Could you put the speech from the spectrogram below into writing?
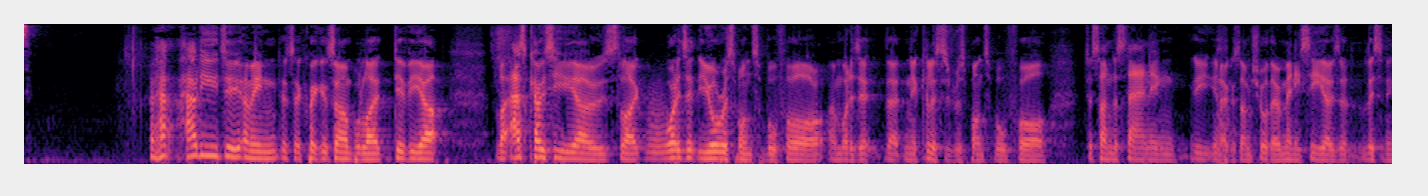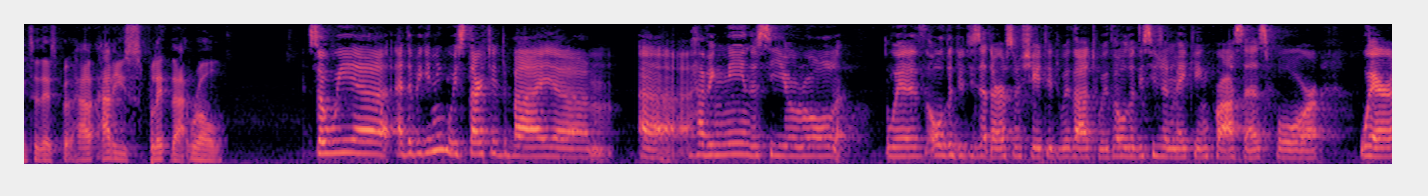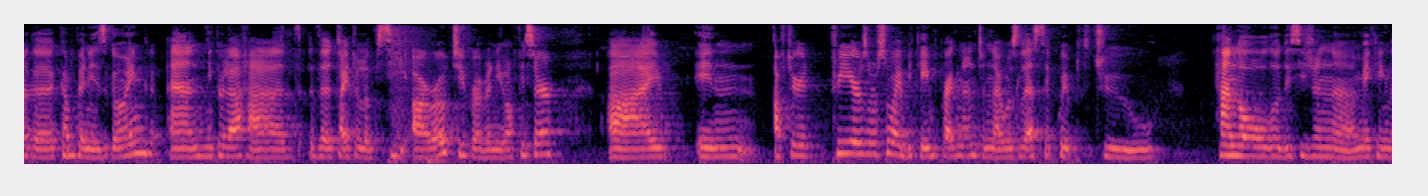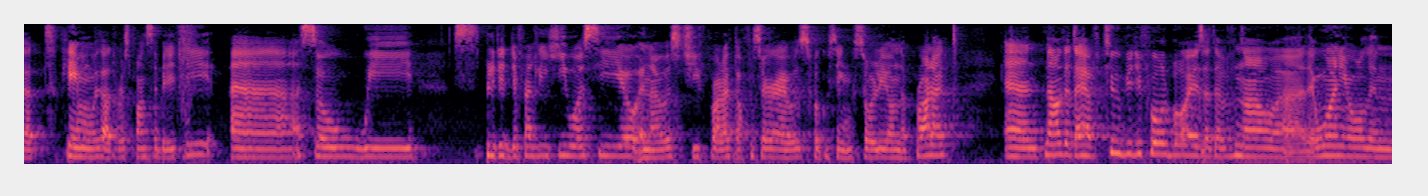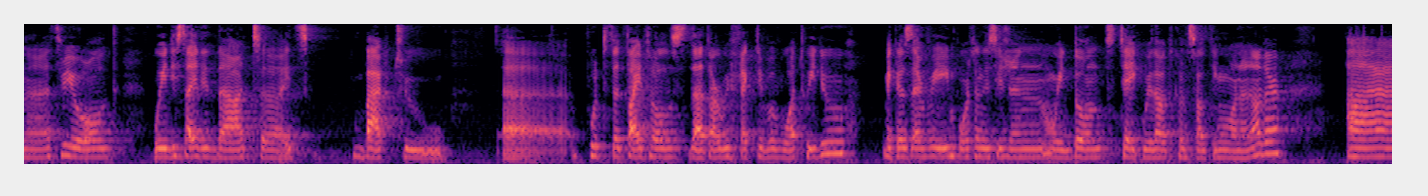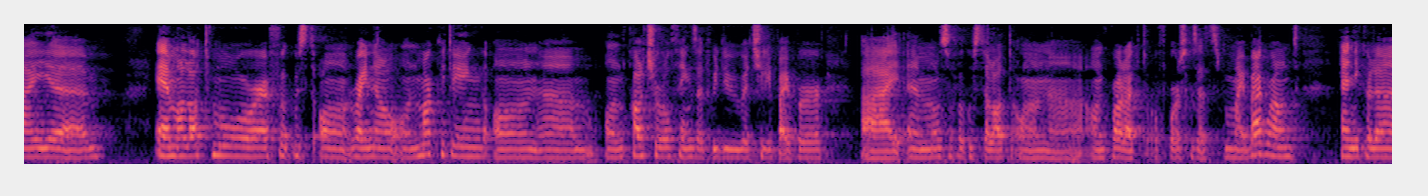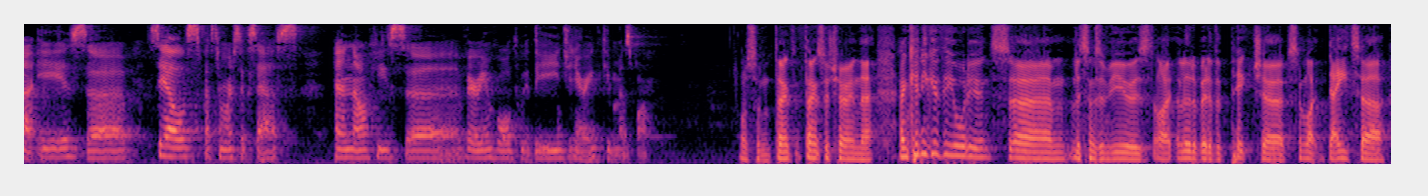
how, how do you do i mean just a quick example like divvy up like as co-CEOs, like what is it that you're responsible for, and what is it that Nicholas is responsible for? Just understanding, you know, because I'm sure there are many CEOs that are listening to this, but how how do you split that role? So we uh, at the beginning we started by um, uh, having me in the CEO role with all the duties that are associated with that, with all the decision making process for where the company is going. And Nicola had the title of CRO, Chief Revenue Officer. I in after three years or so, I became pregnant and I was less equipped to handle all the decision uh, making that came with that responsibility. Uh, so we split it differently. He was CEO and I was chief product officer. I was focusing solely on the product. And now that I have two beautiful boys that have now uh, they're one year old and uh, three year old, we decided that uh, it's back to uh, put the titles that are reflective of what we do because every important decision we don't take without consulting one another. I um, am a lot more focused on right now on marketing, on um, on cultural things that we do at Chili Piper. I am also focused a lot on uh, on product, of course, because that's my background. And Nicola is uh, sales, customer success, and now he's uh, very involved with the engineering team as well. Awesome. Thanks, thanks for sharing that. And can you give the audience, um, listeners and viewers, like a little bit of a picture, some like data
